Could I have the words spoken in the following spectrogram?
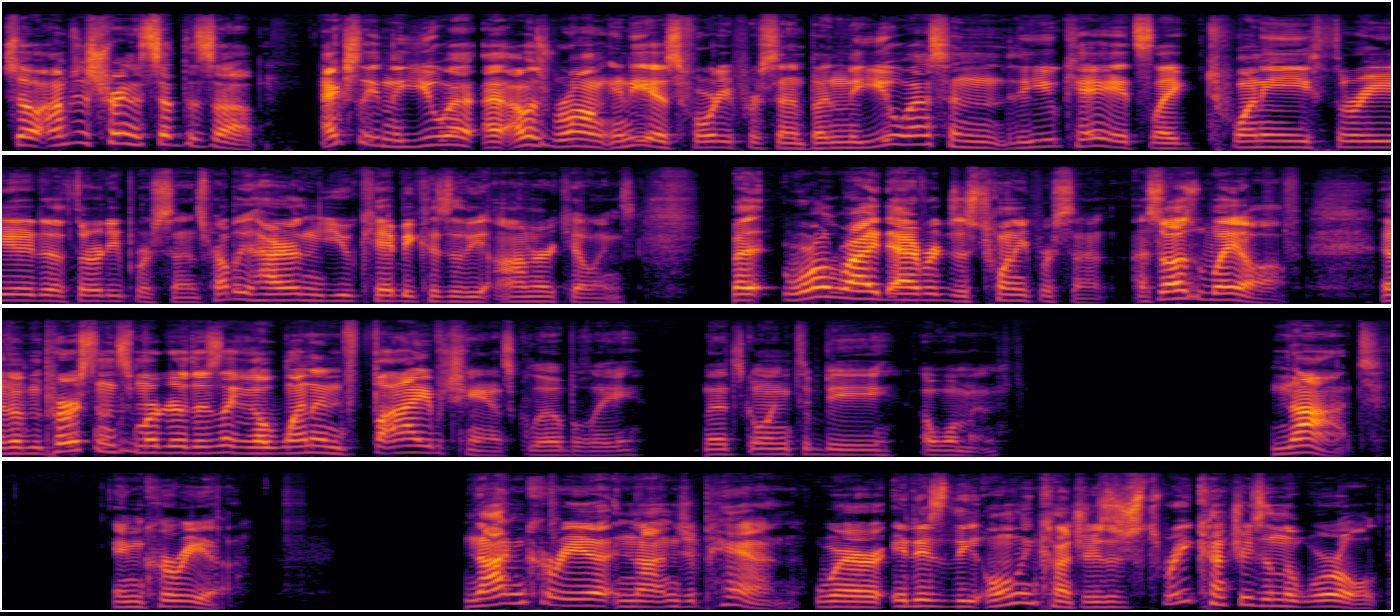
So I'm just trying to set this up. Actually, in the US, I was wrong. India is 40%, but in the US and the UK, it's like 23 to 30%. It's probably higher in the UK because of the honor killings. But worldwide average is 20%. So I was way off. If a person's murdered, there's like a 1 in 5 chance globally that's going to be a woman not in Korea. Not in Korea and not in Japan, where it is the only countries, there's three countries in the world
